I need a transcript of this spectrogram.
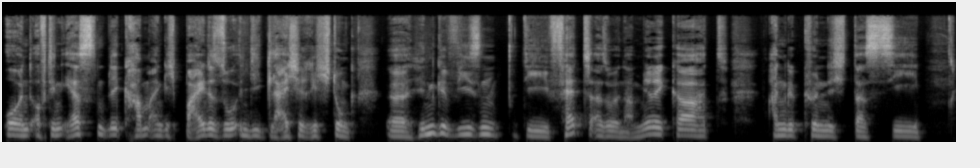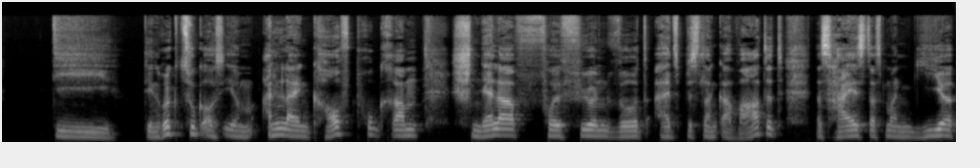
Und auf den ersten Blick haben eigentlich beide so in die gleiche Richtung äh, hingewiesen. Die Fed, also in Amerika, hat angekündigt, dass sie die den Rückzug aus ihrem Anleihenkaufprogramm schneller vollführen wird als bislang erwartet. Das heißt, dass man hier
